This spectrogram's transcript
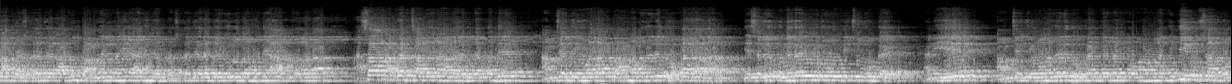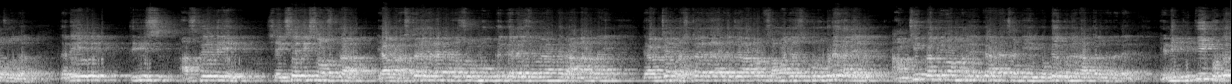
हा भ्रष्टाचार अजून थांबलेला नाही आणि त्या भ्रष्टाचाराच्या विरोधामध्ये आंदोलन असा ताकद चालू राहणार आहे. त्यामध्ये आमच्या जीवनाला प्राणाला जरी धोका राहणार हे सगळे गुन्हेगारी प्रवृत्तीचे लोक आहेत. आणि हे आमच्या जीवनाला जरी धोका केला किंवा आम्हाला किती नुकसान पोहोचवलं? तरी ती असलेली शैक्षणिक संस्था या भ्रष्टाचारापासून मुक्त केल्याशिवाय आम्ही राहणार नाही. त्यांच्या भ्रष्टाचाराचे आरोप समाजासमोर पुढे झाले आमची प्रतिमा मदत करण्यासाठी हे खोटे गुन्हे दाखल करत आहेत? यांनी किती खोटे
